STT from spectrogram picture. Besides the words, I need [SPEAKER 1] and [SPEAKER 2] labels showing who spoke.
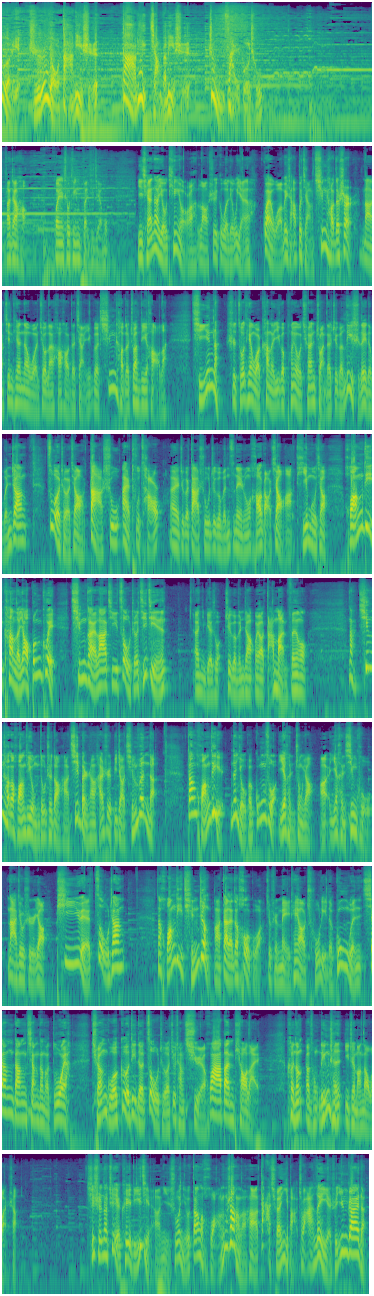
[SPEAKER 1] 这里只有大历史，大力讲的历史正在播出。
[SPEAKER 2] 大家好，欢迎收听本期节目。以前呢，有听友啊，老是给我留言啊，怪我为啥不讲清朝的事儿。那今天呢，我就来好好的讲一个清朝的专题好了。起因呢，是昨天我看了一个朋友圈转的这个历史类的文章，作者叫大叔爱吐槽。哎，这个大叔这个文字内容好搞笑啊！题目叫“皇帝看了要崩溃，清代垃圾奏折集锦”。哎，你别说，这个文章我要打满分哦。那清朝的皇帝我们都知道哈，基本上还是比较勤奋的。当皇帝那有个工作也很重要啊，也很辛苦，那就是要批阅奏章。那皇帝勤政啊，带来的后果就是每天要处理的公文相当相当的多呀。全国各地的奏折就像雪花般飘来，可能要从凌晨一直忙到晚上。其实呢，这也可以理解啊。你说你都当了皇上了哈，大权一把抓，累也是应该的。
